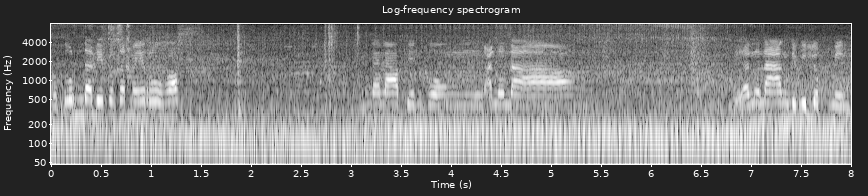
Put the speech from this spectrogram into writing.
rotunda dito sa may Rojas. Tingnan natin kung ano na ano na ang development.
